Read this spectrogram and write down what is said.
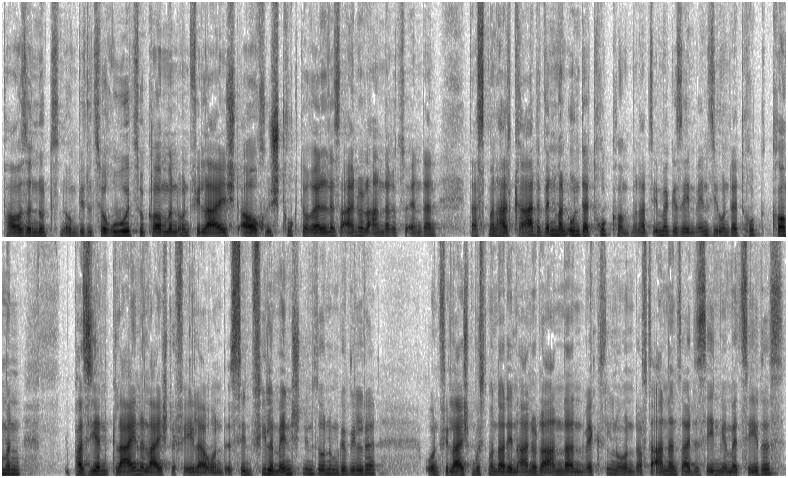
Pause nutzen, um ein bisschen zur Ruhe zu kommen und vielleicht auch strukturell das eine oder andere zu ändern, dass man halt gerade, wenn man unter Druck kommt, man hat es immer gesehen, wenn sie unter Druck kommen, passieren kleine, leichte Fehler und es sind viele Menschen in so einem Gebilde und vielleicht muss man da den einen oder anderen wechseln und auf der anderen Seite sehen wir Mercedes.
